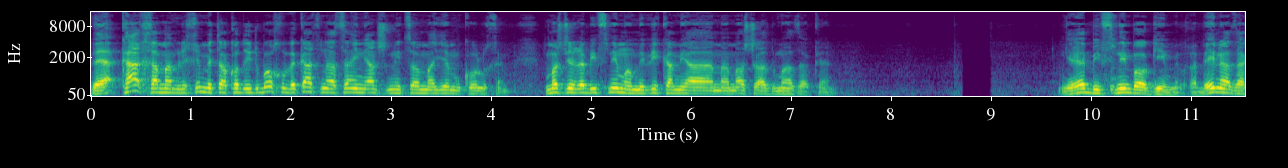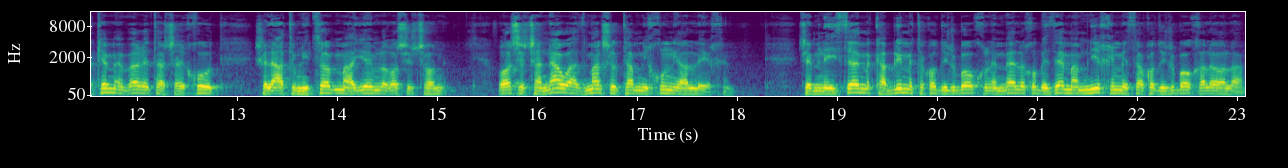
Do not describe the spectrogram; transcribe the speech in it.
וככה ממליכים את הקודש ברוך הוא, וכך נעשה העניין של ניצובים היום כולכם. כמו שנראה בפנים, הוא מביא כאן של האדמה הזקן. נראה בפנים בו ג' רבינו הזקן מעבר את השייכות של אתם ניצוב מהיום לראש השונה. ראש השנה הוא הזמן של תמניחוני עליכם. שבני ישראל מקבלים את הקודש ברוך הוא למלך ובזה ממליכים את הקודש ברוך על העולם.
